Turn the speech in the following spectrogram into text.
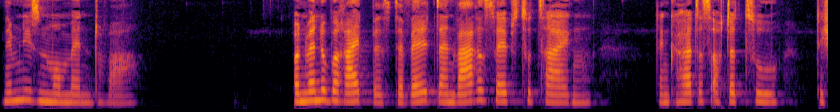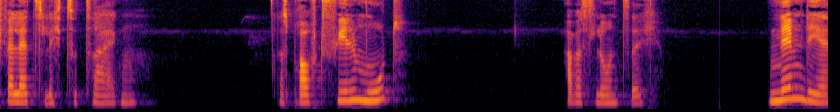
Nimm diesen Moment wahr. Und wenn du bereit bist, der Welt dein wahres Selbst zu zeigen, dann gehört es auch dazu, dich verletzlich zu zeigen. Das braucht viel Mut, aber es lohnt sich. Nimm dir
